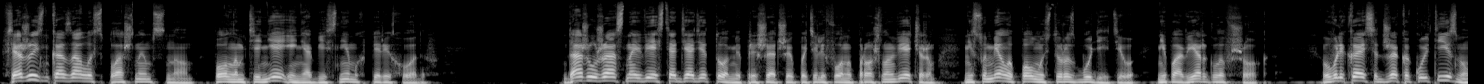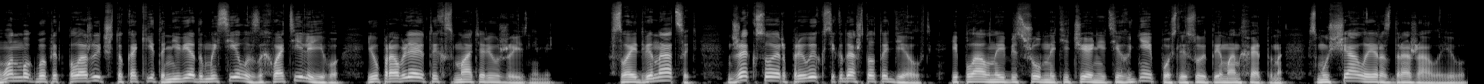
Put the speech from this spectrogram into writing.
Вся жизнь казалась сплошным сном, полным теней и необъяснимых переходов. Даже ужасная весть о дяде Томе, пришедшая по телефону прошлым вечером, не сумела полностью разбудить его, не повергла в шок. Увлекаясь Джек оккультизмом, он мог бы предположить, что какие-то неведомые силы захватили его и управляют их с матерью жизнями. В свои 12 Джек Сойер привык всегда что-то делать, и плавное и бесшумное течение тех дней после суеты Манхэттена смущало и раздражало его.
